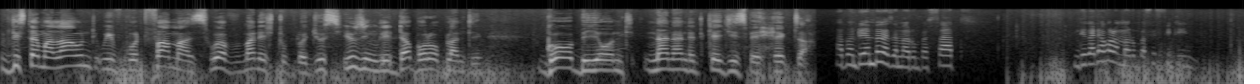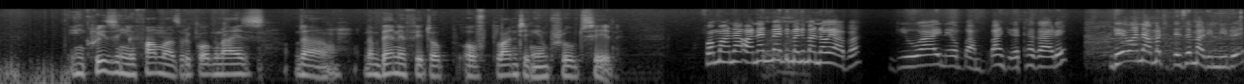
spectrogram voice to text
This time around, we've got farmers who have managed to produce using the double row planting go beyond 900 kgs per hectare. apa ndiyembekeza marumba sati ndikadakola marumba 15 Increasingly, farmers recognize the, the benefit of, of planting improved seed. foma ana ana ndimene ndimalima nawo apa ndiwa ine banja latha kale ndiye wana amateteze malimidwe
